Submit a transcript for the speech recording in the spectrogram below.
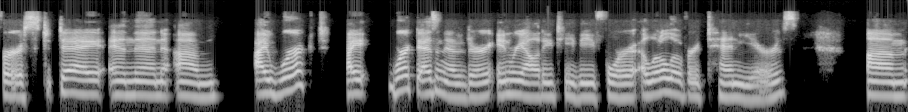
first day. And then um, I worked, I worked as an editor in reality TV for a little over 10 years. Um,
